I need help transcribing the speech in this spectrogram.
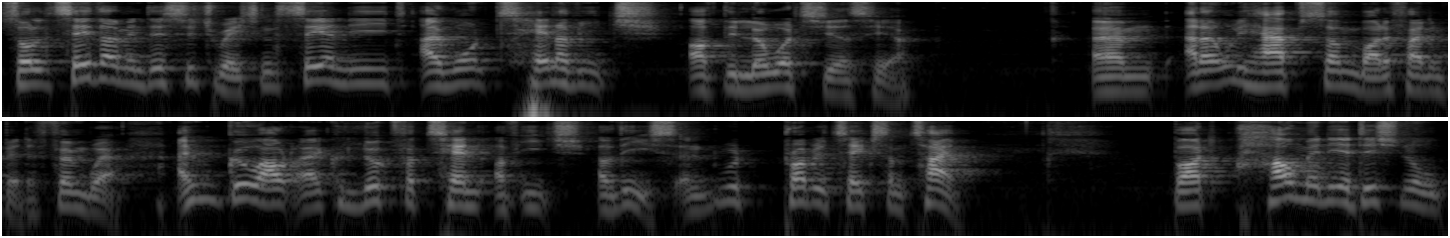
So let's say that I'm in this situation. Let's say I need, I want 10 of each of the lower tiers here. Um, and I only have some modified embedded firmware. I could go out and I could look for 10 of each of these, and it would probably take some time. But how many additional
